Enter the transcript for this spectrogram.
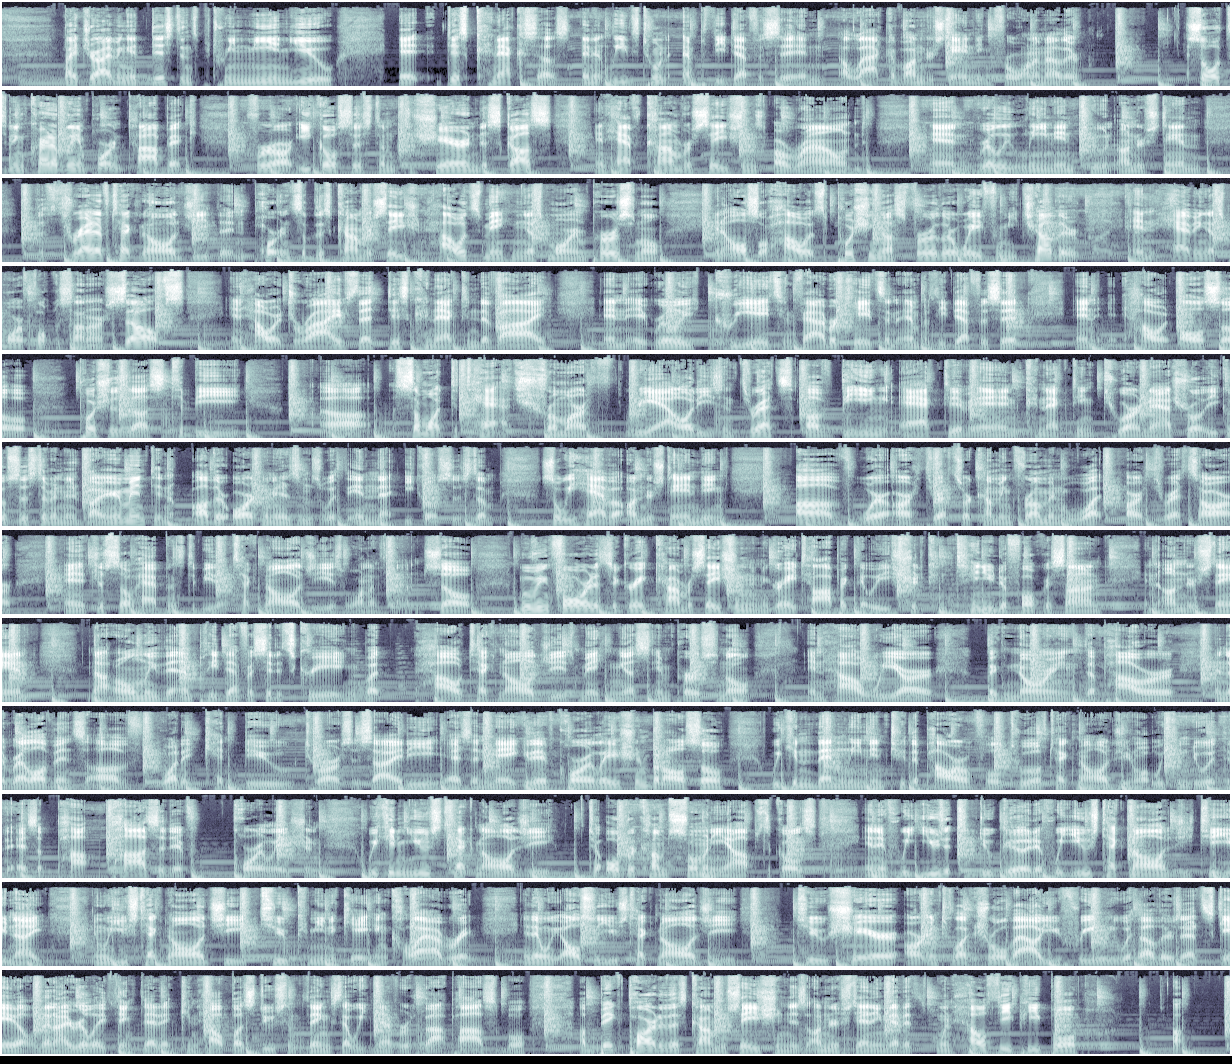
by driving a distance between me and you, it disconnects us and it leads to an empathy deficit and a lack of understanding for one another. So it's an incredibly important topic for our ecosystem to share and discuss and have conversations around and really lean into and understand the threat of technology, the importance of this conversation, how it's making us more impersonal, and also how it's pushing us further away from each other and having us more focused on ourselves, and how it drives that disconnect and divide. And it really creates and fabricates an empathy deficit, and how it also pushes us to be uh, somewhat detached from our th- realities and threats of being active and connecting to our natural ecosystem and environment and other organisms within that ecosystem. So we have an understanding of where our threats are coming from and what our threats are. And it just so happens to be that technology is one of them. So moving forward, it's a great conversation and a great topic that we should continue to focus on and understand not only the empathy deficit it's creating, but how technology is making us impersonal and how we are ignoring the power and the relevance of what it can do to our society as a negative correlation, but also we can then lean into the powerful tool of technology and what we can do with it as a po- positive correlation. We can use technology to overcome so many obstacles. And if we use it to do good, if we use technology to unite, and we use technology to communicate and collaborate, and then we also use technology to share our intellectual value freely with others at scale, then I really think that it can help us do some things that we never thought possible. A big part of this conversation is understanding that it's when healthy people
